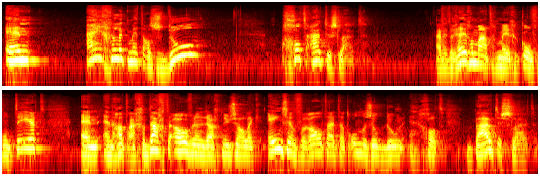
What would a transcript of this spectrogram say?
En eigenlijk met als doel God uit te sluiten. Hij werd er regelmatig mee geconfronteerd en, en had daar gedachten over. En dacht, nu zal ik eens en voor altijd dat onderzoek doen en God buitensluiten.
